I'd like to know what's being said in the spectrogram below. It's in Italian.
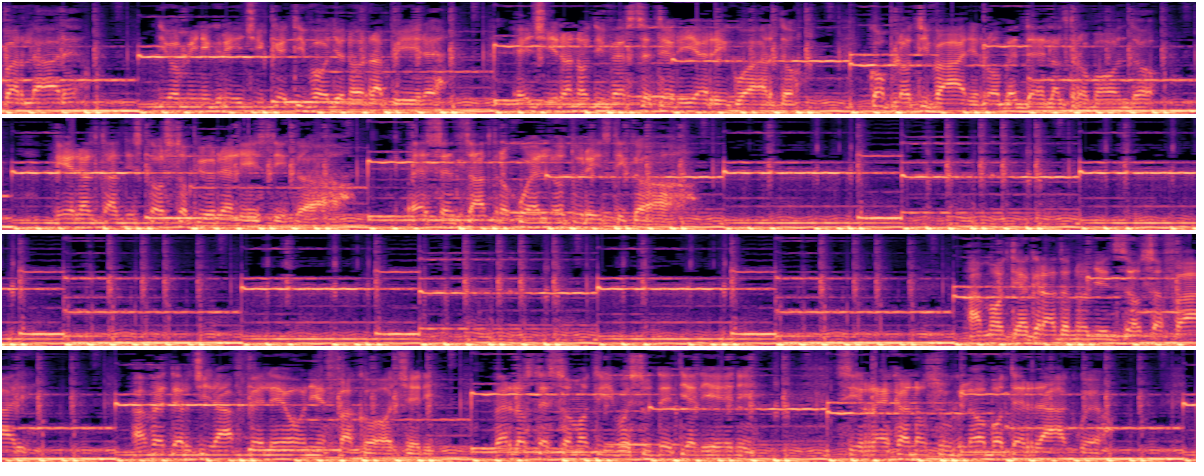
parlare di uomini grigi che ti vogliono rapire e girano diverse teorie al riguardo, complotti vari, robe dell'altro mondo. In realtà il discorso più realistico è senz'altro quello turistico. Aggradano gli zoo safari, a veder giraffe, leoni e facoceri. Per lo stesso motivo i suddetti alieni si recano sul globo terracqueo.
